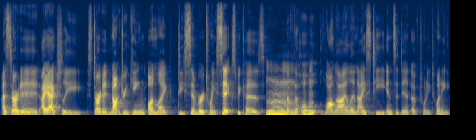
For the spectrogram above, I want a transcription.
I started I actually started not drinking on like December 26th because Mm, of the whole mm-hmm. Long Island iced tea incident of 2020.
